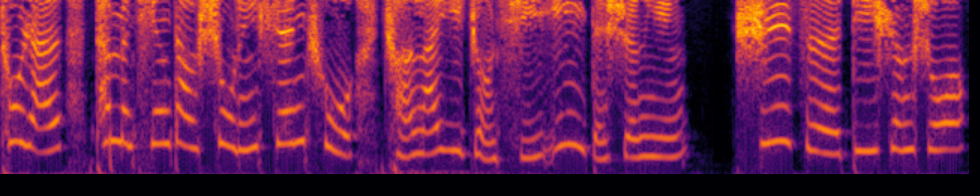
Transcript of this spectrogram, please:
突然，他们听到树林深处传来一种奇异的声音。狮子低声说：“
